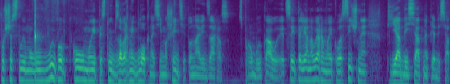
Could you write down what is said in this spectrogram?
По щасливому випадку ми тестуємо заварний блок на цій машинці, то навіть зараз спробую каву. Це італіано Вера, моє класичне 50 на 50.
